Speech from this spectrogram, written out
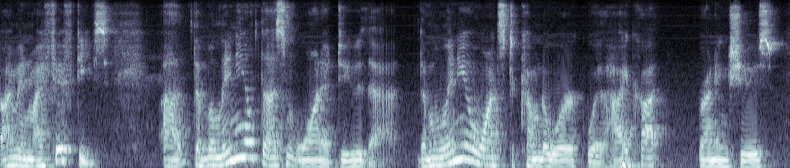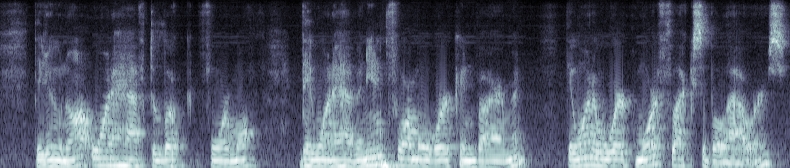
I'm in my fifties. Uh, the millennial doesn't want to do that. The millennial wants to come to work with high cut running shoes. They do not want to have to look formal. They want to have an informal work environment. They want to work more flexible hours.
